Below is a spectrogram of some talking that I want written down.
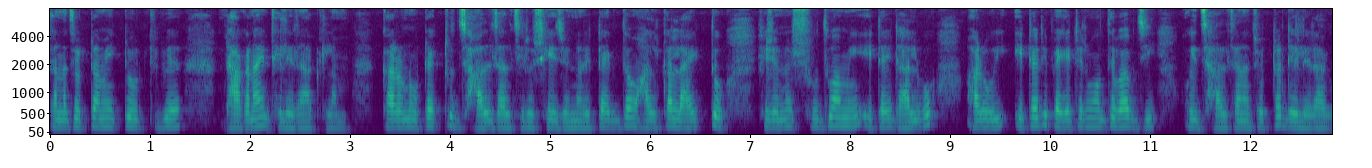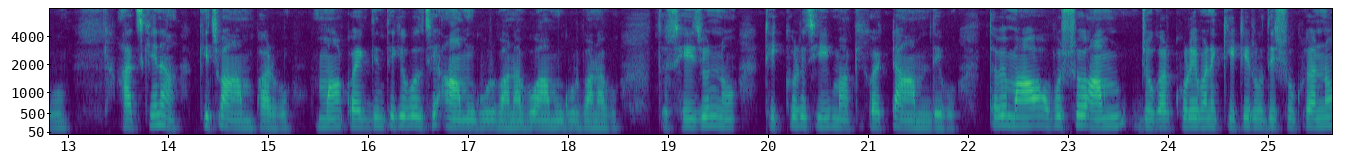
চানাচুরটা আমি একটু টিপে ঢাকনায় ঢেলে রাখলাম। কারণ ওটা একটু ঝাল ঝাল ছিল সেই জন্য আর এটা একদম হালকা লাইট তো সেই জন্য শুধু আমি এটাই ঢালবো। আর ওই এটারই প্যাকেটের মধ্যে ভাবছি ওই ঝাল চানাচুরটা ঢেলে রাখব। আজকে না কিছু আম পারব। মা কয়েকদিন থেকে বলছে, আম গুড় বানাবো, আম গুড় বানাবো। তো সেই জন্য ঠিক করেছি, মাকে কয়েকটা আম দেব। তবে মা অবশ্য আম জোগাড় করে মানে কেটে রোদে শুকানো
